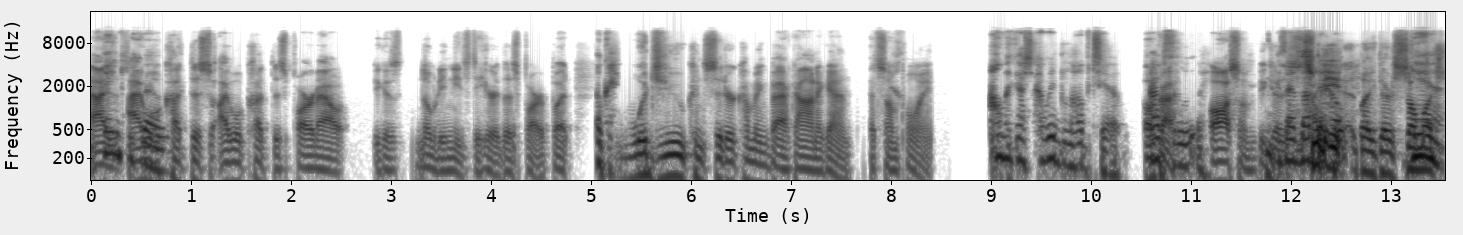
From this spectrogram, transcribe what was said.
I, Thank you. I will cut this. I will cut this part out because nobody needs to hear this part. But Okay. would you consider coming back on again at some point? Oh my gosh, I would love to. Okay. Absolutely. Awesome, because I'd love to like there's so Yeah. much.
